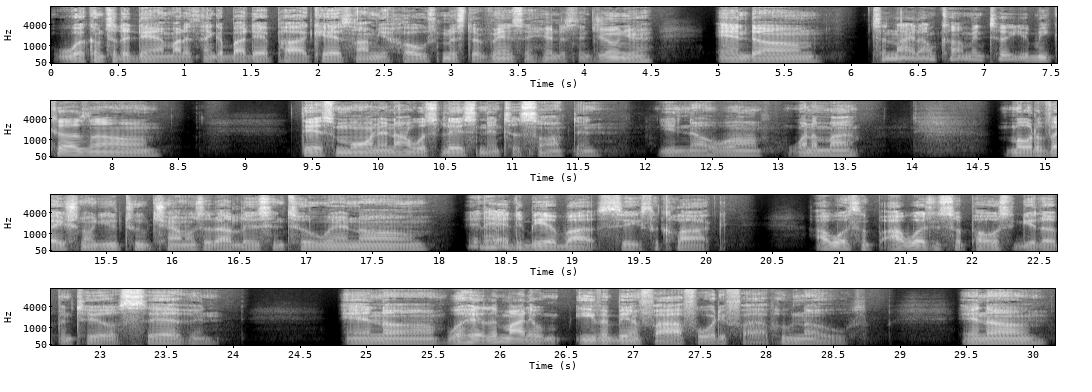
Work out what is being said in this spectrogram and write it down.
Welcome to the Damn How to Think About That podcast. I'm your host, Mr. Vincent Henderson Jr. And um tonight I'm coming to you because um this morning I was listening to something, you know, um one of my motivational YouTube channels that I listen to and um it had to be about six o'clock. I wasn't I wasn't supposed to get up until seven and uh, well, hell, it might have even been five forty-five. Who knows? And um,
